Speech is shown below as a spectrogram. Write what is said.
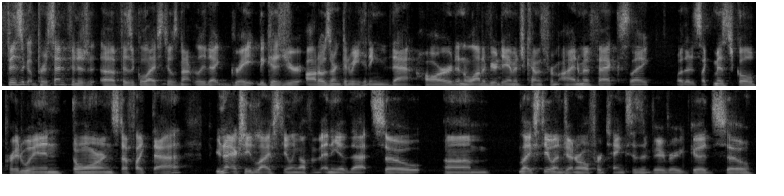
physical percent finish, uh, physical lifesteal is not really that great because your autos aren't going to be hitting that hard, and a lot of your damage comes from item effects, like whether it's like mystical, Pridwen, thorn, stuff like that. You're not actually life stealing off of any of that. So um, lifesteal in general for tanks isn't very very good. So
